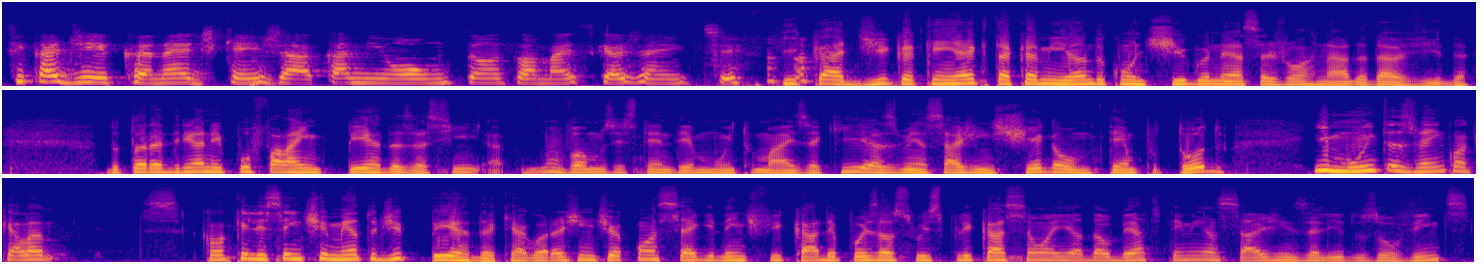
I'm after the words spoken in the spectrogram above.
Fica a dica, né, de quem já caminhou um tanto a mais que a gente. Fica a dica, quem é que está caminhando contigo nessa jornada da vida. Doutora Adriana, e por falar em perdas assim, não vamos estender muito mais aqui, as mensagens chegam o tempo todo e muitas vêm com aquela com aquele sentimento de perda, que agora a gente já consegue identificar depois da sua explicação aí. Adalberto, tem mensagens ali dos ouvintes.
